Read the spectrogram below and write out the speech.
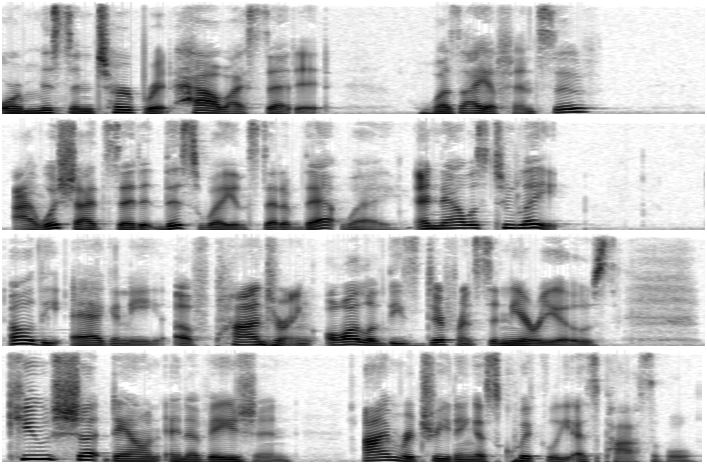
or misinterpret how I said it? Was I offensive? I wish I'd said it this way instead of that way, and now it's too late. Oh, the agony of pondering all of these different scenarios Cue shutdown and evasion. I'm retreating as quickly as possible.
